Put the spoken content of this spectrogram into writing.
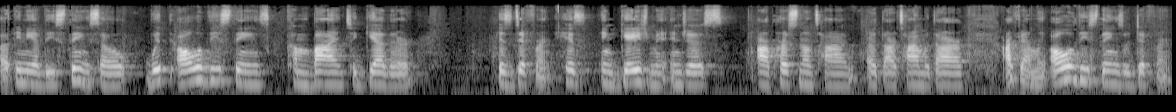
uh, any of these things. So with all of these things combined together, is different. His engagement in just our personal time, our time with our our family, all of these things are different.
